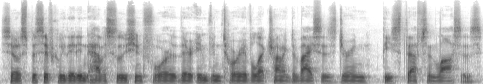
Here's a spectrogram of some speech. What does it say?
So, specifically, they didn't have a solution for their inventory of electronic devices during these thefts and losses.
